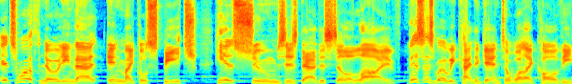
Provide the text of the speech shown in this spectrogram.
It's worth noting that in Michael's speech, he assumes his dad is still alive. This is where we kind of get into what I call the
